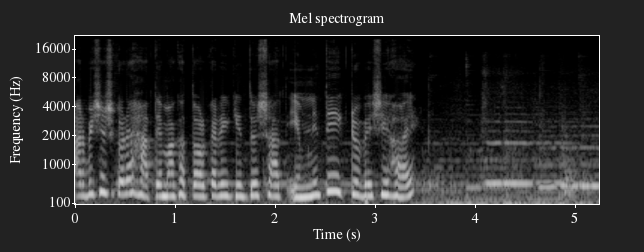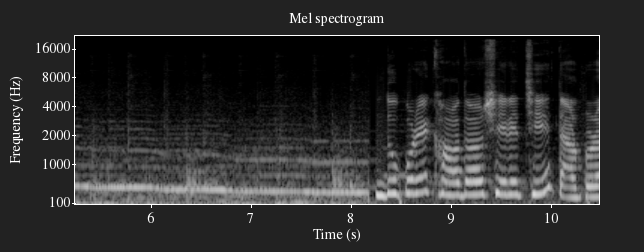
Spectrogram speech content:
আর বিশেষ করে হাতে মাখা তরকারি কিন্তু স্বাদ এমনিতেই একটু বেশি হয়। দুপুরে খাওয়া দাওয়া সেরেছি, তারপরে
